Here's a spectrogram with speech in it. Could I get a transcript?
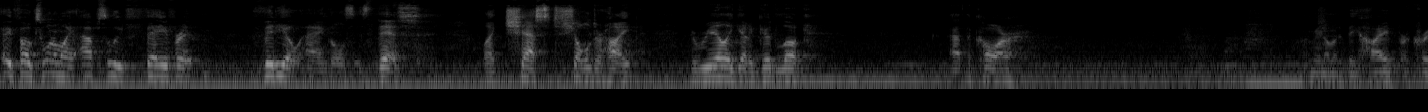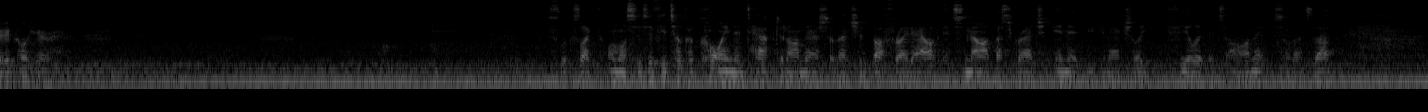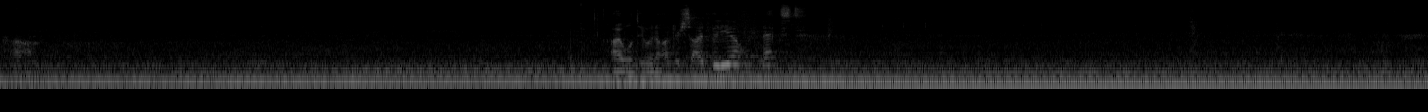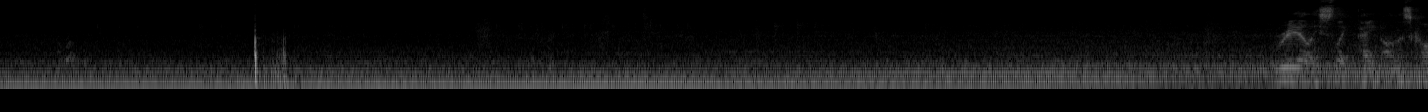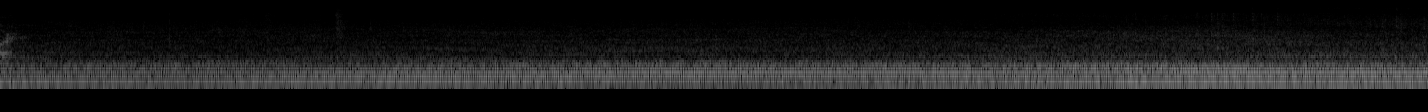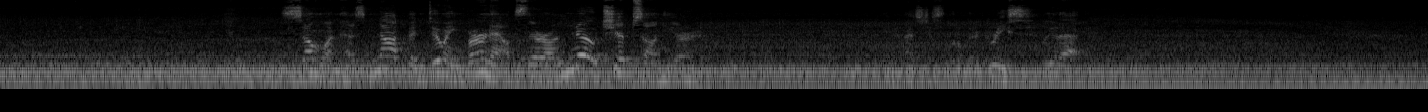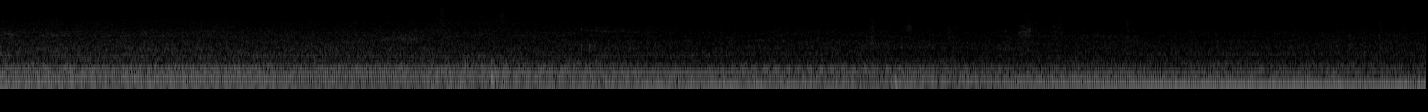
Hey folks, one of my absolute favorite video angles is this, like chest, shoulder height. You really get a good look at the car. I mean, I'm gonna be hypercritical here. This looks like almost as if you took a coin and tapped it on there, so that should buff right out. It's not a scratch in it. You can actually feel it, it's on it, so that's that. Um, I will do an underside video next. Really slick paint on this car. Someone has not been doing burnouts. There are no chips on here. That's just a little bit of grease. Look at that.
